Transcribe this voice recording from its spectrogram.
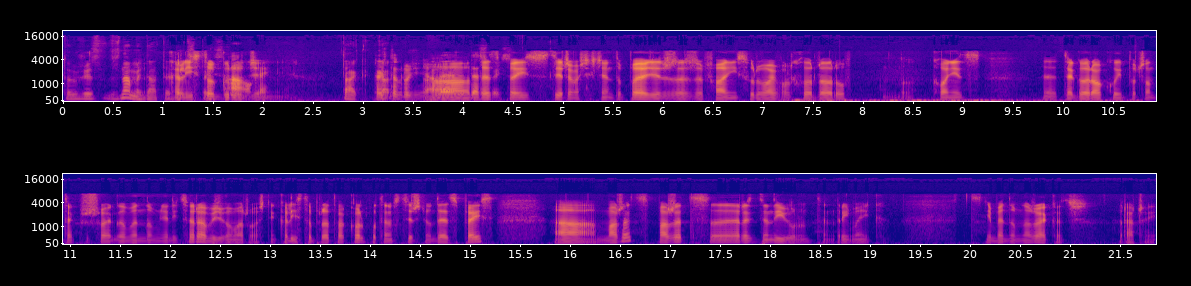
To już jest, znamy datę. Dead Kalisto Space. A, grudzień. Tak, Callisto tak. grudzień, ale A Dead Dead Space. Space, wiesz, właśnie chciałem to powiedzieć, że, że fani survival horrorów no, koniec e, tego roku i początek przyszłego będą mieli co robić, bo masz właśnie Callisto Protocol, potem w styczniu Dead Space, a marzec? Marzec e, Resident Evil, ten remake. Więc nie będą narzekać raczej.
